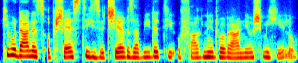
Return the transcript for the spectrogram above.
ki bo danes ob šestih zvečer zavideti v farni dvorani v Šmihelu.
